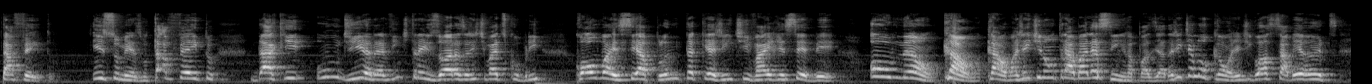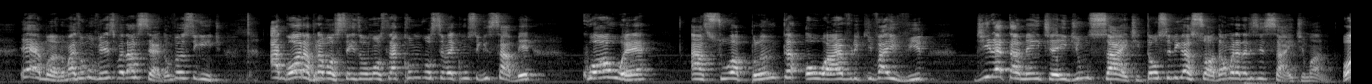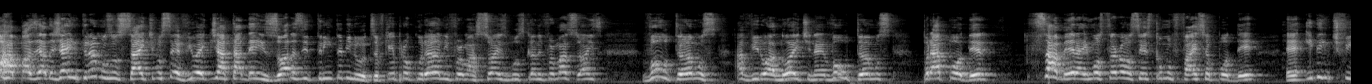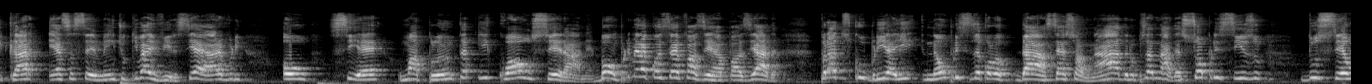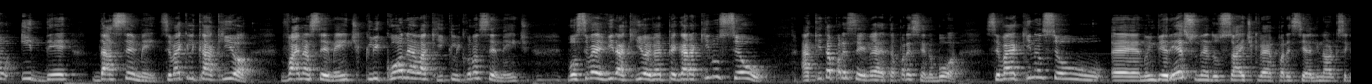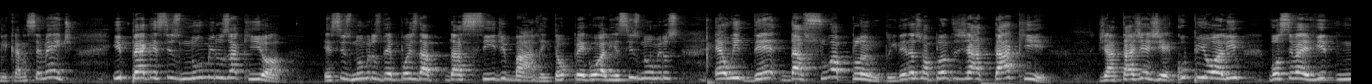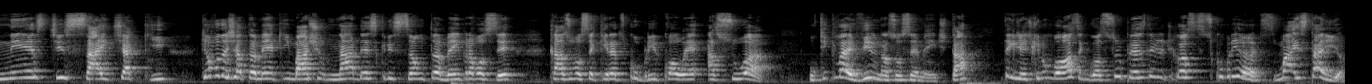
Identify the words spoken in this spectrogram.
tá feito. Isso mesmo, tá feito. Daqui um dia, né, 23 horas, a gente vai descobrir qual vai ser a planta que a gente vai receber. Ou não. Calma, calma. A gente não trabalha assim, rapaziada. A gente é loucão, a gente gosta de saber antes. É, mano, mas vamos ver se vai dar certo. Vamos fazer o seguinte... Agora pra vocês eu vou mostrar como você vai conseguir saber qual é a sua planta ou árvore que vai vir diretamente aí de um site. Então se liga só, dá uma olhada nesse site, mano. Ó rapaziada, já entramos no site, você viu aí que já tá 10 horas e 30 minutos. Eu fiquei procurando informações, buscando informações. Voltamos, a virou a noite, né, voltamos pra poder saber aí, mostrar pra vocês como faz pra poder é, identificar essa semente, o que vai vir. Se é árvore ou se é uma planta e qual será, né? Bom, primeira coisa que você vai fazer, rapaziada, pra descobrir aí, não precisa dar acesso a nada, não precisa nada, é só preciso do seu ID da semente. Você vai clicar aqui, ó, vai na semente, clicou nela aqui, clicou na semente, você vai vir aqui, ó, e vai pegar aqui no seu... Aqui tá aparecendo, é, tá aparecendo, boa. Você vai aqui no seu, é, no endereço, né, do site que vai aparecer ali na hora que você clicar na semente e pega esses números aqui, ó esses números depois da, da seed barra. Então pegou ali esses números, é o ID da sua planta. O ID da sua planta já tá aqui, já tá GG. Copiou ali, você vai vir neste site aqui, que eu vou deixar também aqui embaixo na descrição também pra você, caso você queira descobrir qual é a sua... O que, que vai vir na sua semente, tá? Tem gente que não gosta, que gosta de surpresa, tem gente que gosta de descobrir antes, mas tá aí, ó.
